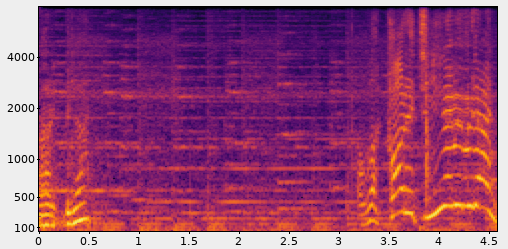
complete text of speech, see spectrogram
Berk Bilen. Allah kahretsin yine mi Bilen?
